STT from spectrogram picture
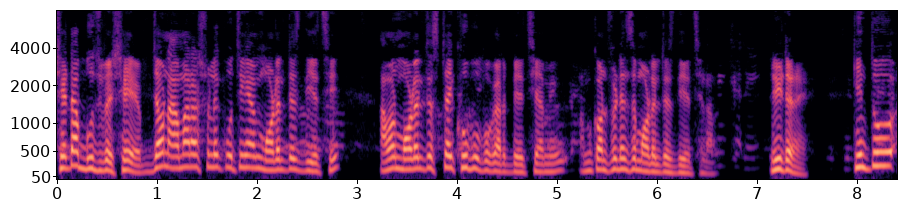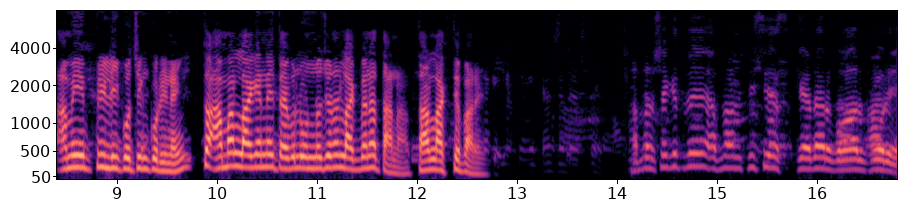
সেটা বুঝবে সে। যেমন আমার আসলে কোচিং আমি মডেল টেস্ট দিয়েছি। আমার মডেল টেস্টটাই খুব উপকার পেয়েছি আমি। আমি কনফিডেন্সে মডেল টেস্ট দিয়েছিলাম রিটার্নে কিন্তু আমি প্রিলি কোচিং করি নাই। তো আমার লাগে নাই, তাই বলে অন্যজনের লাগবে না, তা না। তার লাগতে পারে। আপনার সেক্ষেত্রে আপনার পিসিএস ক্যাডার হওয়ার পরে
